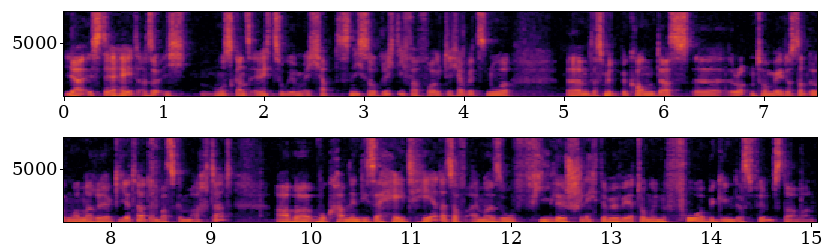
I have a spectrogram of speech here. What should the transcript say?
Ja, ist der Hate, also ich muss ganz ehrlich zugeben, ich habe das nicht so richtig verfolgt. Ich habe jetzt nur ähm, das mitbekommen, dass äh, Rotten Tomatoes dann irgendwann mal reagiert hat und was gemacht hat. Aber wo kam denn dieser Hate her, dass auf einmal so viele schlechte Bewertungen vor Beginn des Films da waren?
